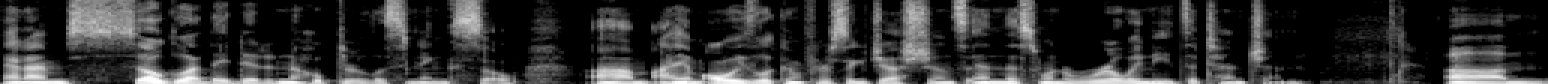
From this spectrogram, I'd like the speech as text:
And I'm so glad they did, and I hope they're listening. So um, I am always looking for suggestions, and this one really needs attention. Um,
